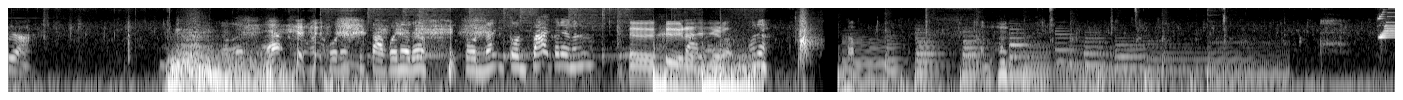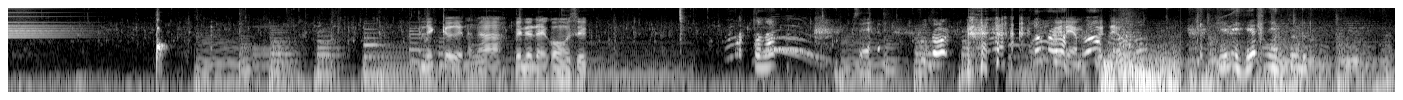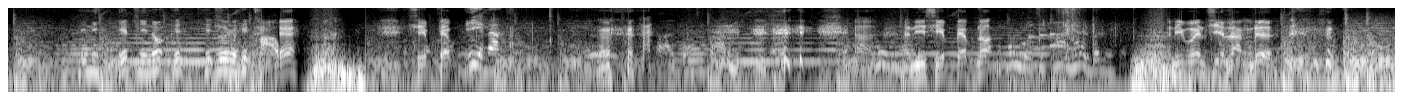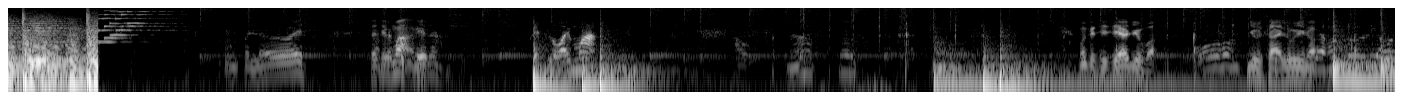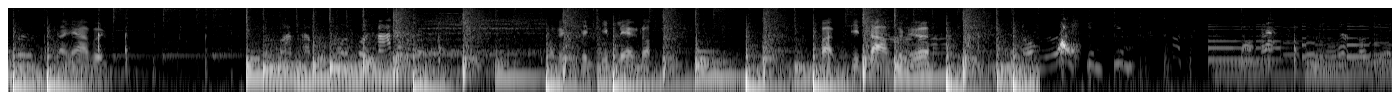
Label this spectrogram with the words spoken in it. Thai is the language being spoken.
แล้วคนนั้นติดตามไปหน่อยเด้ออีต้นนะอีต้นซ้ายก็ได้นะเออคือเลยจะอยู่เนาะเอาเนี่ยอันนี้เกิดนะนะเป็นจังไดความรู้สึก ต้นนั้นแซะต้นนั้นคือแหนมคือแหนมนี่นี่เฮ็ดนี่นี่นี่เฮ็ดนี่เนาะเฮ็ดเฮ็ดเลยเฮ็ดขาวเด้อเซฟแป๊บนี่นะตายคงสิตายอะอันนี้เซฟแป๊บเนาะพูดสิข้าให้เบิ่นี่อันนี้เว้นเสียนหลังเด้อไปเลยใส่ถึงมากเฮ็นี่ดนะเฮ็ดร้อยมาก เอานะนี่ มันก็สิเสียอยู่บ่โอ้อยู่สายลุยเรียเนาะกมันเพิ่นเรียกมันเพิ่นสายหญ้าเพิ่นมาทำมันเพิ่นหาได้เลยมันก็สิเป็นคลิปแรกเนาะฝากติดตามเพิ่นเด้อน้องเอ้ยกินกินมองนะกินเนี่ยต้องกิน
